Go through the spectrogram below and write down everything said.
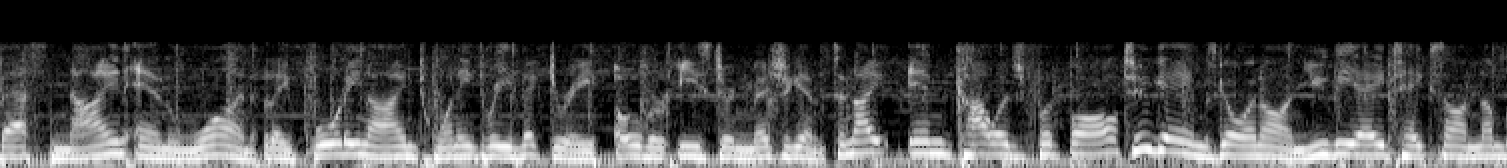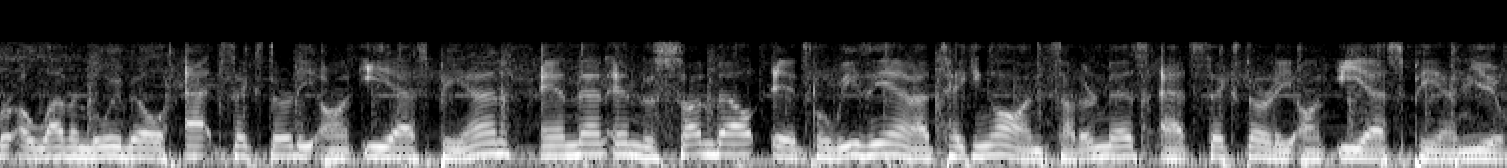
Best 9 and 1 with a 49-23 victory over Eastern Michigan. Tonight in college football, two games going on. UVA takes on number 11 Louisville at 6:30 on ESPN, and then in the Sun Belt, it's Louisiana taking on Southern Miss at 6:30 on ESPNU.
